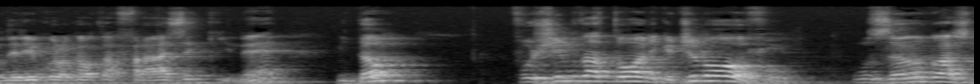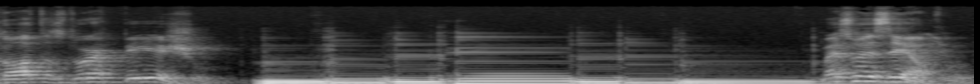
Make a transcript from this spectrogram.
Poderia colocar outra frase aqui, né? Então, fugindo da tônica, de novo, usando as notas do arpejo. Mais um exemplo.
